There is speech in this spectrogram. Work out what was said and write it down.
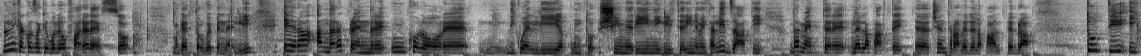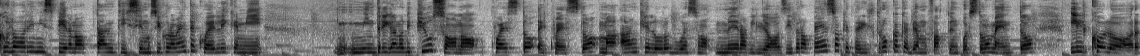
L'unica cosa che volevo fare adesso, magari tolgo i pennelli, era andare a prendere un colore di quelli appunto shimmerini, glitterini metallizzati da mettere nella parte eh, centrale della palpebra. Tutti i colori mi ispirano tantissimo, sicuramente quelli che mi mi intrigano di più sono questo e questo ma anche loro due sono meravigliosi però penso che per il trucco che abbiamo fatto in questo momento il color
